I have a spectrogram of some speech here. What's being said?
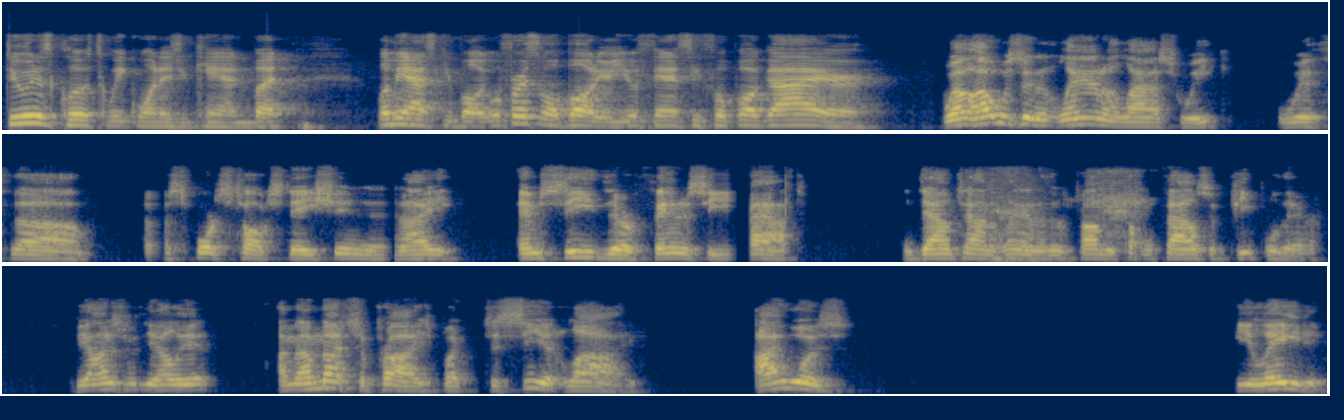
do it as close to week one as you can. But let me ask you, Baldy. Well, first of all, Baldy, are you a fantasy football guy or? Well, I was in Atlanta last week with uh, a sports talk station, and I emceed their fantasy draft in downtown Atlanta. There was probably a couple thousand people there. To be honest with you, Elliot, I mean, I'm not surprised, but to see it live, I was elated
